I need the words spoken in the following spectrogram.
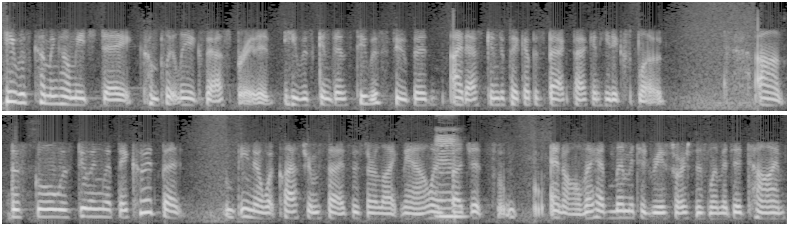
He was coming home each day completely exasperated. He was convinced he was stupid. I'd ask him to pick up his backpack and he'd explode. Uh, the school was doing what they could, but you know what classroom sizes are like now and mm. budgets and all. They had limited resources, limited time.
